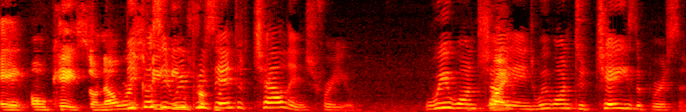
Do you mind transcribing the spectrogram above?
Hey, okay, so now we're because it speaking from- represents a challenge for you. We want Right. challenge. We want to chase the person.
